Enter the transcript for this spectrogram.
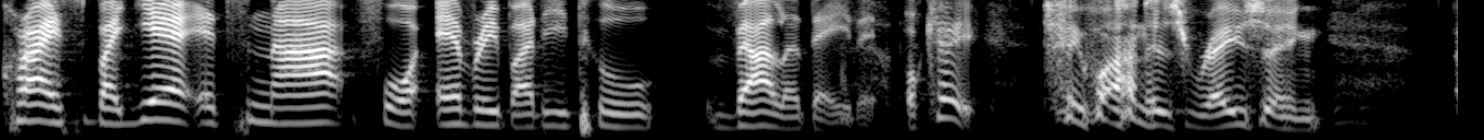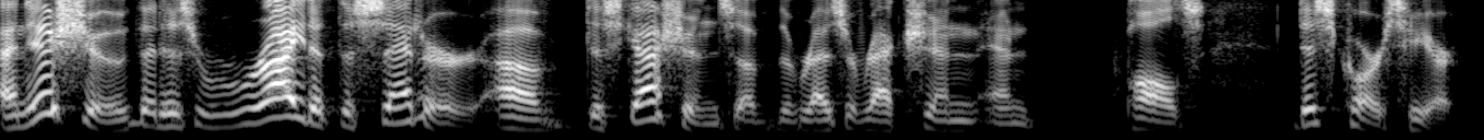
Christ but yeah it's not for everybody to validate it. Okay, Taiwan is raising an issue that is right at the center of discussions of the resurrection and Paul's discourse here.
